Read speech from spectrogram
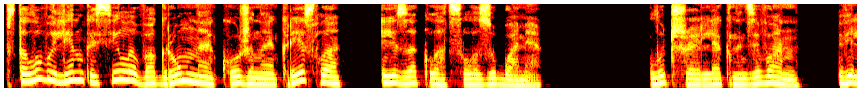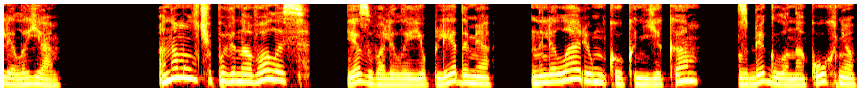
В столовой Ленка села в огромное кожаное кресло и заклацала зубами. «Лучше ляг на диван», — велела я. Она молча повиновалась, я завалила ее пледами, налила рюмку коньяка, сбегала на кухню,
